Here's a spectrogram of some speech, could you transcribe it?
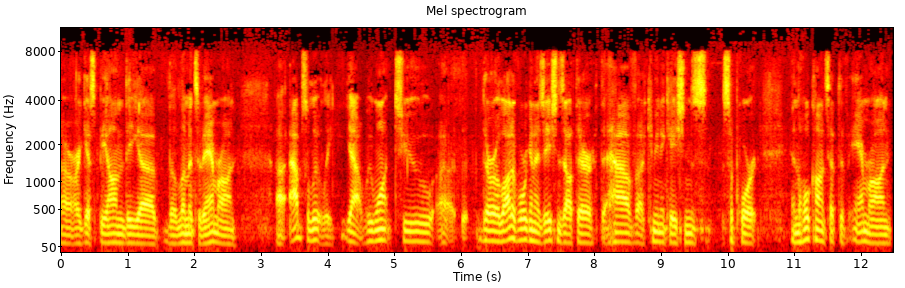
or I guess beyond the uh, the limits of AmRRON. Uh, absolutely, yeah. We want to. Uh, there are a lot of organizations out there that have uh, communications support, and the whole concept of AmRRON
